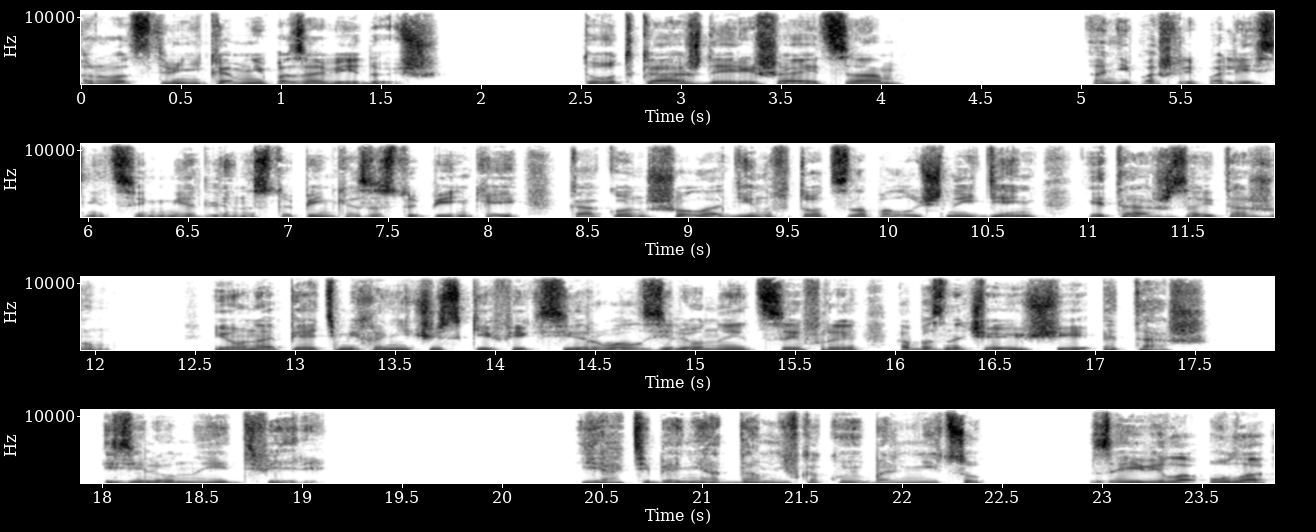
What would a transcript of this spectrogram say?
Родственникам не позавидуешь. Тут каждый решает сам». Они пошли по лестнице, медленно, ступенька за ступенькой, как он шел один в тот злополучный день, этаж за этажом. И он опять механически фиксировал зеленые цифры, обозначающие этаж, и зеленые двери. «Я тебя не отдам ни в какую больницу», — заявила Ула,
